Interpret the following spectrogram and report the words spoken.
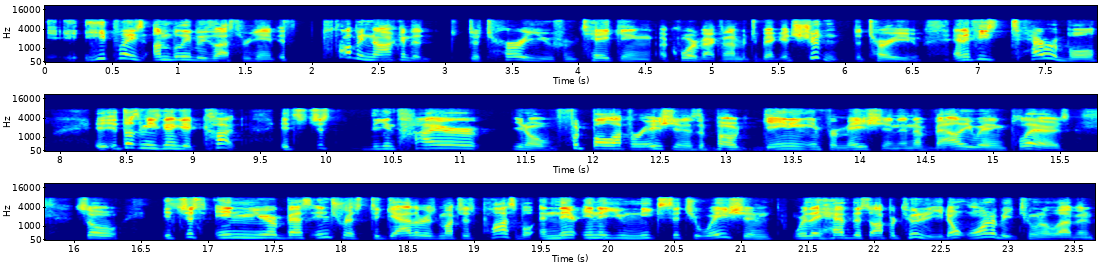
he plays unbelievably these last three games, it's probably not going to deter you from taking a quarterback number two pick. It shouldn't deter you. And if he's terrible, it, doesn't mean he's going to get cut. It's just the entire you know football operation is about gaining information and evaluating players. So it's just in your best interest to gather as much as possible. And they're in a unique situation where they have this opportunity. You don't want to be 2 and 11,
